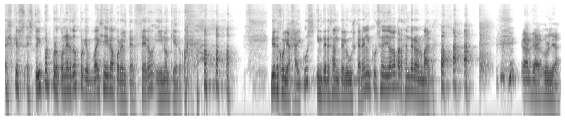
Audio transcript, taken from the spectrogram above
Es que estoy por proponer dos porque vais a ir a por el tercero y no quiero. Dice Julia Haikus, interesante, lo buscaré en el curso de yoga para gente normal. Gracias, Julia.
